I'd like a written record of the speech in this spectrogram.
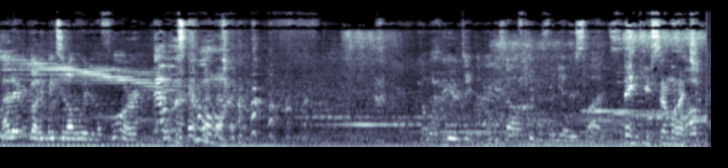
Not everybody makes it all the way to the floor. That was cool. Come over here, take the rings off, keep it for the other slides. Thank you so much.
